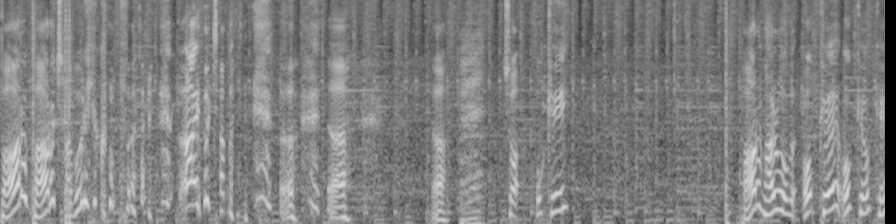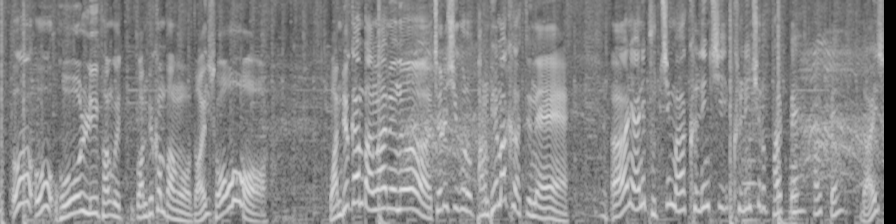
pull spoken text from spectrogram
바로 바로 차버리고 아이고 잡아 어야야 좋아 오케이. 바로 발로 오케이 오케이 오케이. 오오 홀리 방금 완벽한 방어. 나이스. 완벽한 방어하면은 저런 식으로 방패 마크가 뜨네 아니 아니 붙지 마. 클린치 클린치로 발빼 발빼. 나이스.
